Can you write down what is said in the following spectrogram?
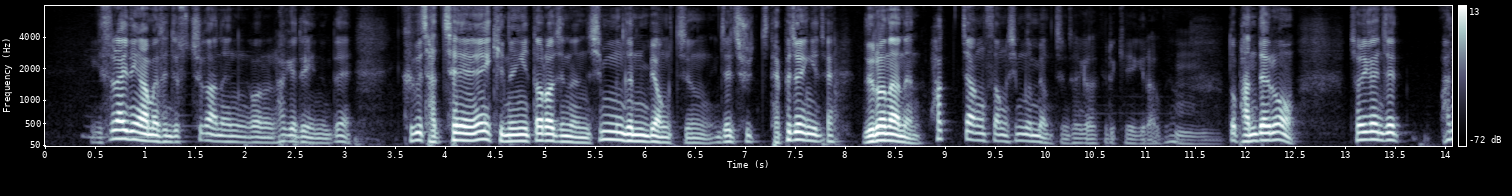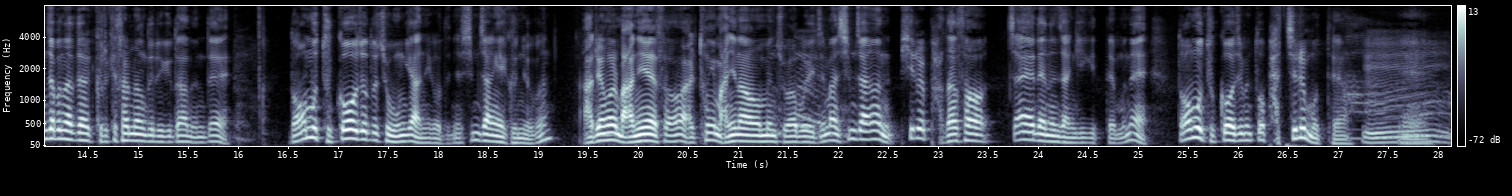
슬라이딩 하면서 이제 수축하는 걸 하게 돼 있는데 그 자체의 기능이 떨어지는 심근병증 이제 주- 대표적인 게 이제 늘어나는 확장성 심근병증 저희가 그렇게 얘기를 하고요. 음. 또 반대로 저희가 이제 환자분한테 그렇게 설명드리기도 하는데 너무 두꺼워져도 좋은 게 아니거든요. 심장의 근육은 아령을 많이 해서 알통이 많이 나오면 좋아 네. 보이지만 심장은 피를 받아서 짜야 되는 장기이기 때문에 너무 두꺼워지면 또 받지를 못해요. 아. 음.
